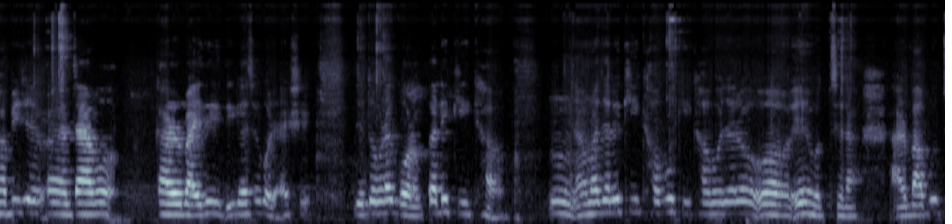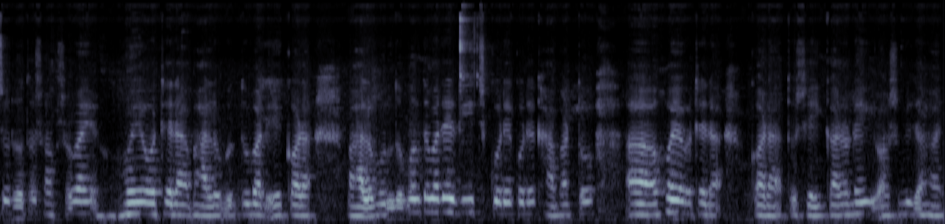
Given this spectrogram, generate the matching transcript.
ভাবি যে যাব কারোর বাইরে জিজ্ঞাসা করে আসি যে, তোমরা গরমকালে কি খাও? আমরা যেন কি খাব কি খাব যেন এ হচ্ছে না। আর বাবুর জন্য তো সবসময় হয়ে ওঠে না, ভালো মন্দ মানে এ করা। ভালো বন্ধু বলতে মানে রিচ করে করে খাবার তো হয়ে ওঠে না করা। তো সেই কারণেই অসুবিধা হয়।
